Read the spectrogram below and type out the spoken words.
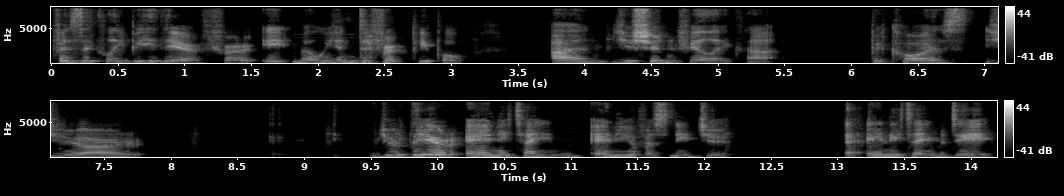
physically be there for 8 million different people and you shouldn't feel like that because you are you're there anytime any of us need you at any time of day.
